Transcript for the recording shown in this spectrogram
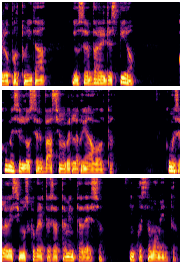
l'opportunità di osservare il respiro come se lo osservassimo per la prima volta, come se l'avessimo scoperto esattamente adesso, in questo momento.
